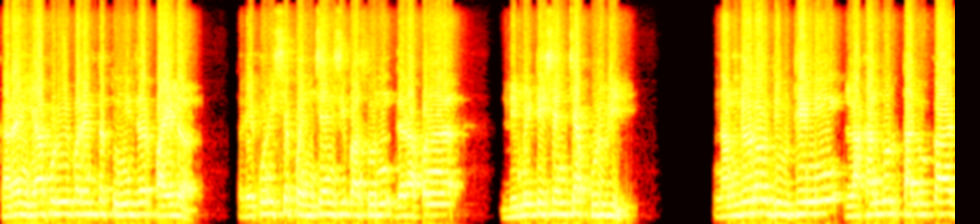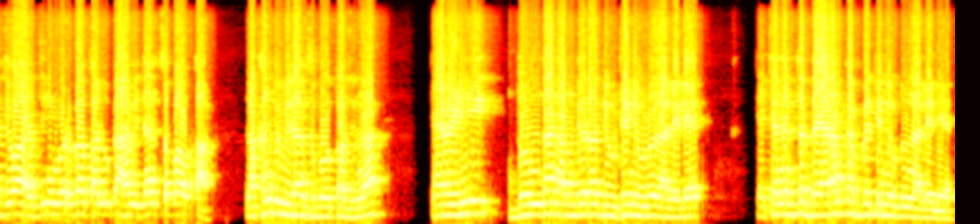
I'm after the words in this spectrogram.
कारण यापूर्वीपर्यंत तुम्ही जर पाहिलं तर एकोणीसशे पंच्याऐंशी पासून जर आपण लिमिटेशनच्या पूर्वी नामदेवराव दिवठेनी लाखांदूर तालुका जेव्हा अर्जुनी मोरगाव तालुका हा विधानसभा होता लाखांदूर विधानसभा होता जुना त्यावेळी दोनदा नामदेवराव दिवठे निवडून आलेले आहेत. त्याच्यानंतर दयाराम काब्यते निवडून आलेले आहेत.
